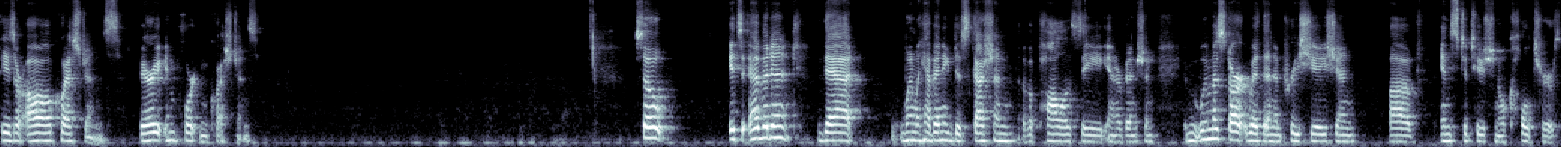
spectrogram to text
These are all questions, very important questions. So it's evident that when we have any discussion of a policy intervention, we must start with an appreciation of institutional cultures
